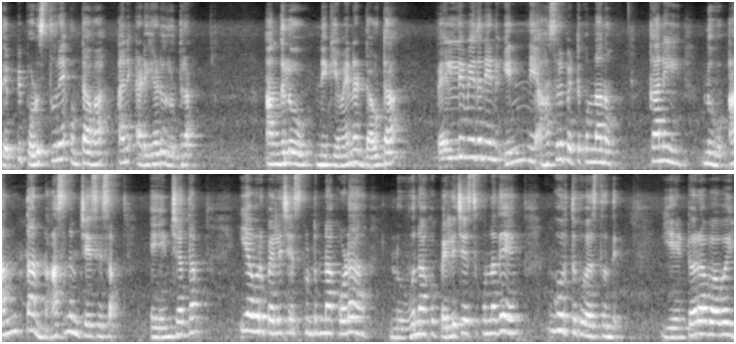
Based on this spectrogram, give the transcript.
దెప్పి పొడుస్తూనే ఉంటావా? అని అడిగాడు రుద్ర. అందులో నీకేమైనా డౌటా? పెళ్ళి మీద నేను ఎన్ని ఆశలు పెట్టుకున్నాను కానీ నువ్వు అంతా నాశనం చేసేసావు. ఏం చేద్దాం? ఎవరు పెళ్ళి చేసుకుంటున్నా కూడా నువ్వు నాకు పెళ్ళి చేసుకున్నదే గుర్తుకు వస్తుంది. ఏంటోరా బాబోయ్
